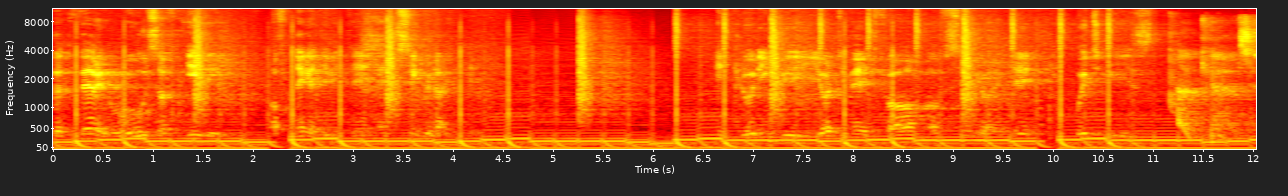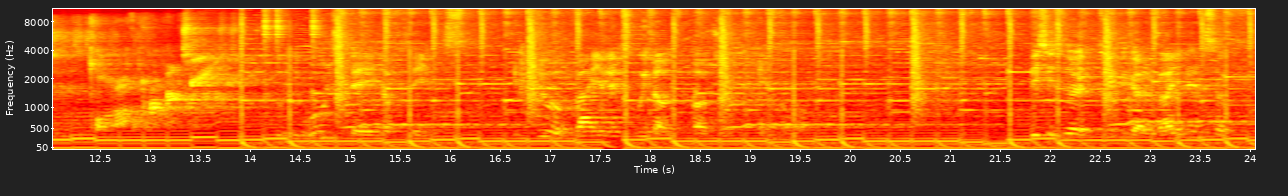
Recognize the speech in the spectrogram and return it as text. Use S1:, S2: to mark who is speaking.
S1: the very roots of evil, of negativity and singularity, including the ultimate form of singularity, which is alchemist. The whole state of things, the pure violence without object anymore. This is the typical violence of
